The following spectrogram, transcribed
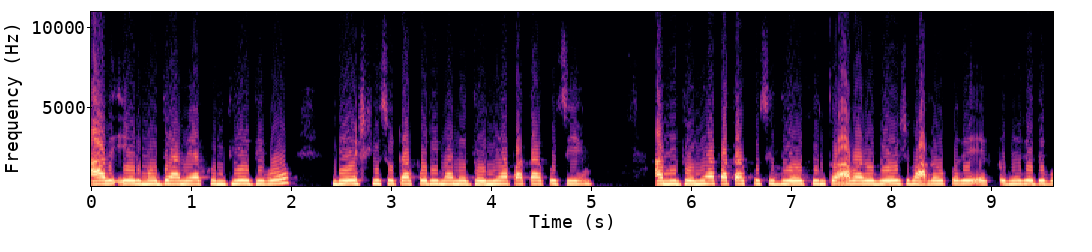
আর এর মধ্যে আমি এখন দিয়ে দিব বেশ কিছুটা পরিমাণে ধনিয়া পাতা কুচি আমি ধনিয়া পাতা কুচি দিয়েও কিন্তু আবারও বেশ ভালো করে একটু নেড়ে দেব।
